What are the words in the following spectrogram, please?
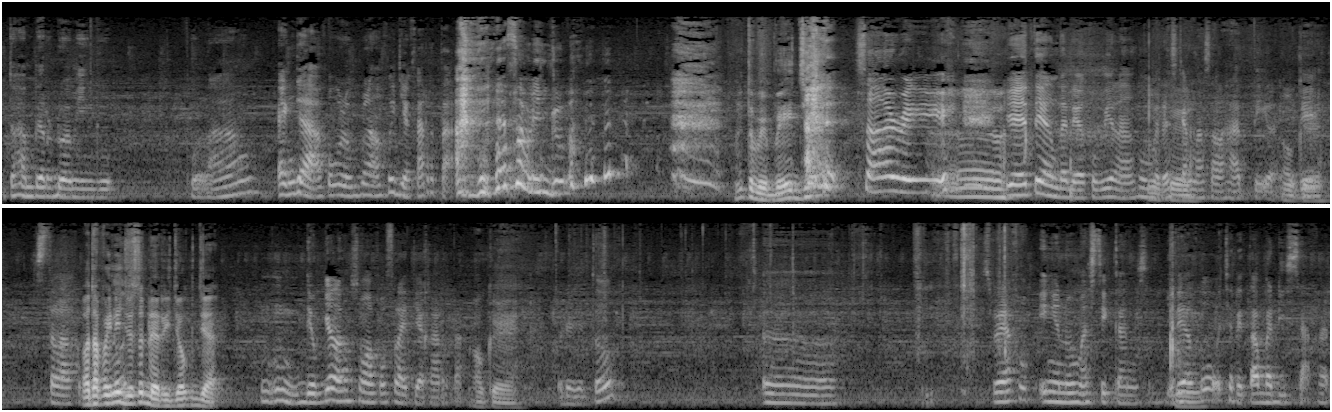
itu hampir dua minggu pulang. Eh enggak aku belum pulang. Aku Jakarta. Seminggu. Itu BBJ. sorry. Ah. ya itu yang tadi aku bilang. Aku membereskan masalah hati lah. Oke. jadi setelah aku Oh, tapi ini justru dari Jogja. Mm-mm, Jogja langsung aku flight Jakarta. Oke. udah gitu eh sebenarnya aku ingin memastikan sih. Jadi aku cerita sama Disa kan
